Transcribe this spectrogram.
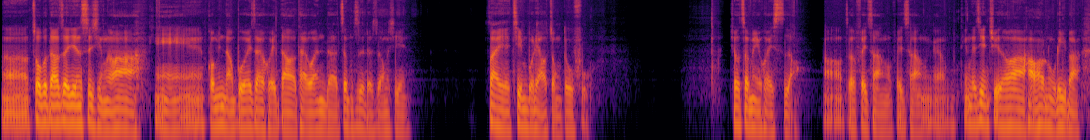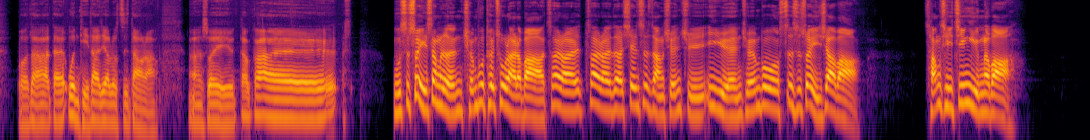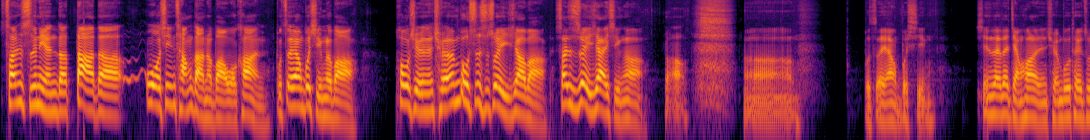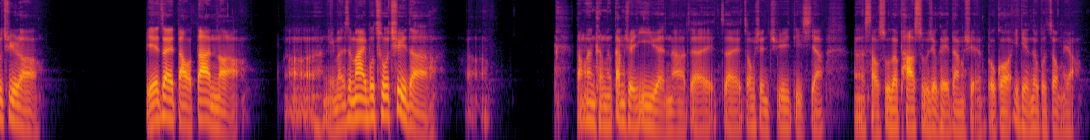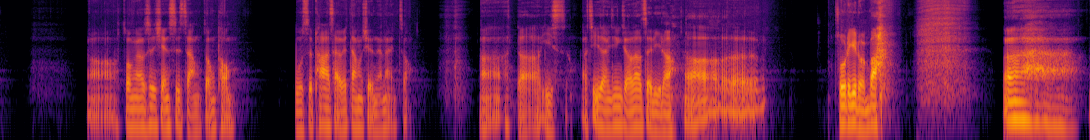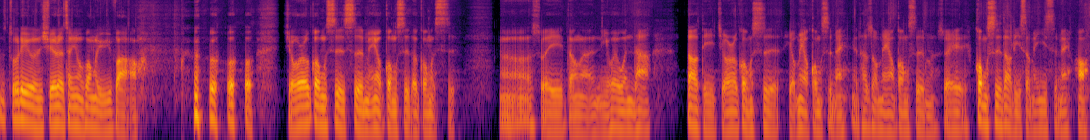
呃，做不到这件事情的话，嗯，国民党不会再回到台湾的政治的中心，再也进不了总督府，就这么一回事哦。啊，这非常非常听得进去的话，好好努力吧。不过，大家的问题大家都知道了，嗯，所以大概。五十岁以上的人全部退出来了吧？再来再来的县市长选举议员全部四十岁以下吧？长期经营了吧？三十年的大的卧薪尝胆了吧？我看不这样不行了吧？候选人全部四十岁以下吧？三十岁以下也行啊？好，啊，不这样不行。现在在讲话的人全部退出去了，别再捣蛋了啊！你们是卖不出去的啊！当然，可能当选议员呢，在在中选区底下，嗯，少数的趴数就可以当选，不过一点都不重要，啊，重要是县市长、总统，五十趴才会当选的那种，啊的意思。那既然已经讲到这里了，啊，朱立伦吧，啊，朱立伦学了陈永峰的语法啊，九二共识是没有共识的共识，嗯，所以当然你会问他。到底九二共识有没有共识没？因为他说没有共识嘛，所以共识到底什么意思没？哈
